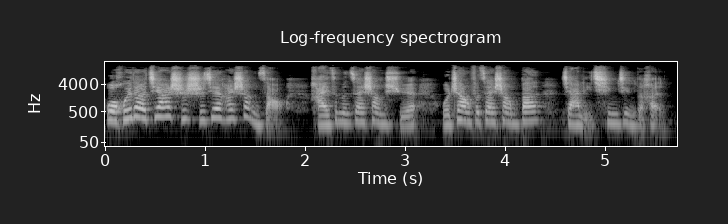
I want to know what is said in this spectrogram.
我回到家时，时间还尚早，孩子们在上学，我丈夫在上班，家里清静得很。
